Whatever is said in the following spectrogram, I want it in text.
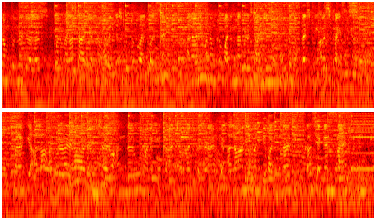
చూసిన ముకుంద జ్యువెలర్స్ మనం ఎలా స్టార్ట్ చేసామో with just two twelve percent అలానే మనం ఇప్పుడు వరందా కూడా స్టార్ట్ చేసాము విత్ బెస్ట్ వీవర్స్ ప్రైసెస్ మనకి అలా అక్కడ ఎలా ఆదరించారో అందరూ మనకి బ్రాంచ్ అవ్వచ్చు పెట్టడానికి అలానే మనకి వరందాకి కూడా సెకండ్ బ్రాంచ్ విత్ త్రీ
